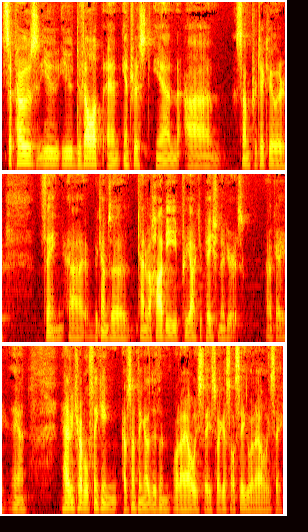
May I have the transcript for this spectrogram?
suppose you, you develop an interest in um, some particular thing, uh, becomes a kind of a hobby preoccupation of yours, okay? And having trouble thinking of something other than what I always say, so I guess I'll say what I always say.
